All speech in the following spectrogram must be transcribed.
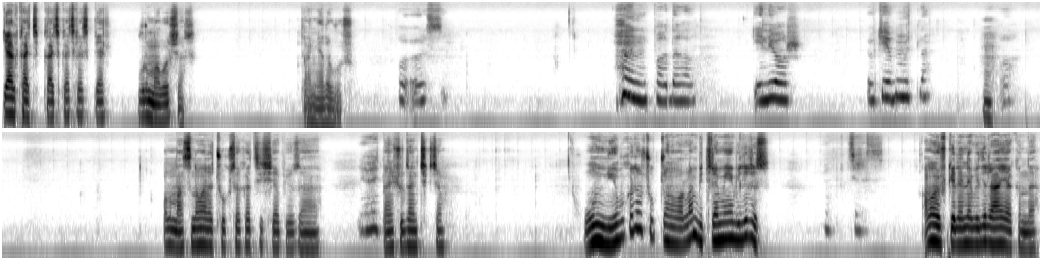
Gel kaç kaç kaç kaç gel. Vurma boş ver. Tamam ya da vur. O ölsün. Parda kaldı. Geliyor. Öfke bir müt lan. Hı. Oh. Oğlum aslında var ya çok sakat iş yapıyoruz ha. Evet. Ben şuradan çıkacağım. Oğlum niye bu kadar çok canı var lan? Bitiremeyebiliriz. Bitiririz. Ama öfkelenebilir ha yakında.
